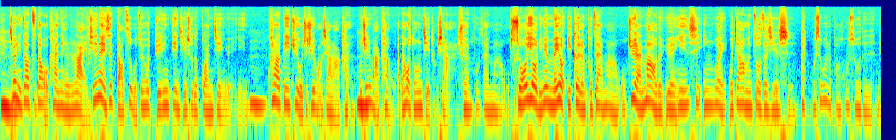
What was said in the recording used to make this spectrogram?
嗯就你知道，直到我看那个 line，其实那也是导致我最后决定店结束的关键原因。嗯看到第一句，我就去往下拉看，我决定把它看完，然后我通通截图下来，全部在骂我，所有里面没有一个人不在骂我。居然骂我的原因是因为我叫他们做这些事，哎，我是为了保护所有的人呢、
